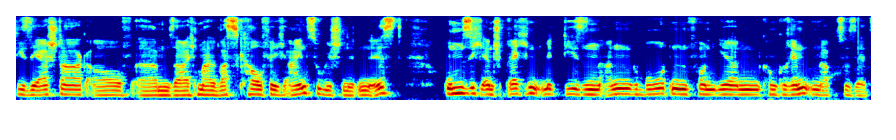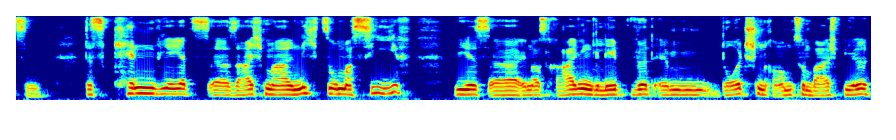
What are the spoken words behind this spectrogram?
die sehr stark auf, ähm, sage ich mal, was kaufe ich ein zugeschnitten ist, um sich entsprechend mit diesen Angeboten von ihren Konkurrenten abzusetzen. Das kennen wir jetzt, äh, sage ich mal, nicht so massiv, wie es äh, in Australien gelebt wird, im deutschen Raum zum Beispiel,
